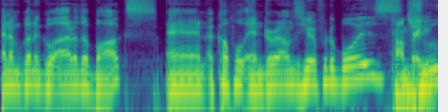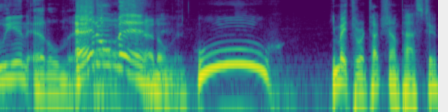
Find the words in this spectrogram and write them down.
And I'm gonna go out of the box and a couple end arounds here for the boys. Tom Brady. Julian Edelman. Edelman. Edelman. Ooh. He might throw a touchdown pass, too.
